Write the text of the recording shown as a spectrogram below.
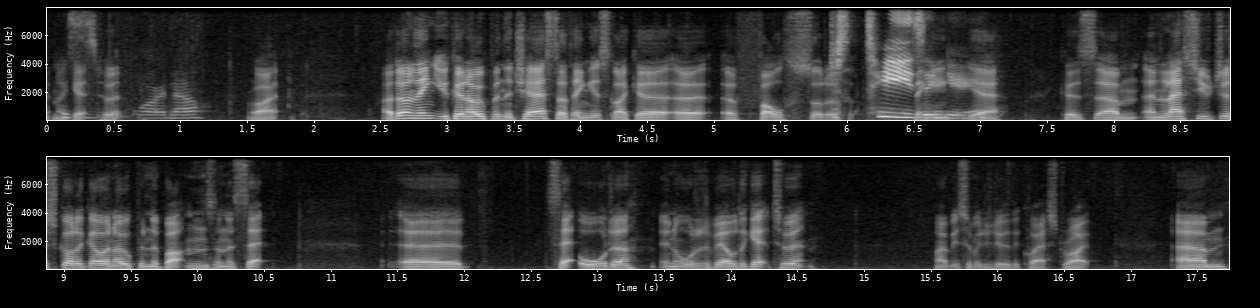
Can I get to it? now. Right. I don't think you can open the chest. I think it's like a, a, a false sort of Just teasing thingy. you. Yeah. Because um, unless you've just got to go and open the buttons in a set uh, set order in order to be able to get to it. Might be something to do with the quest. Right. Um,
